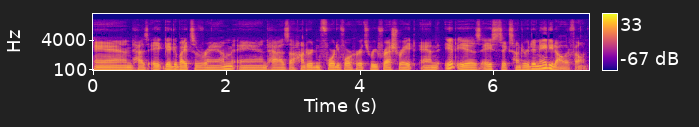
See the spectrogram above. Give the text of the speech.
and has 8 gigabytes of RAM and has a 144 hertz refresh rate, and it is a $680 phone.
